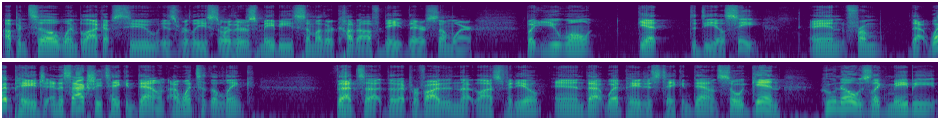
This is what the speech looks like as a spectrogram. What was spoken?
up until when Black Ops 2 is released, or there's maybe some other cutoff date there somewhere, but you won't get the DLC. And from that web page, and it's actually taken down. I went to the link that uh, that I provided in that last video, and that web page is taken down. So again, who knows? Like maybe,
